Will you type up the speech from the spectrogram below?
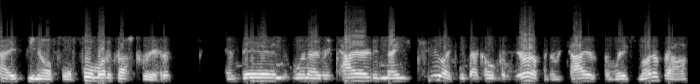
type, you know, for full motocross career. And then when I retired in '92, I came back home from Europe and I retired from racing motocross.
